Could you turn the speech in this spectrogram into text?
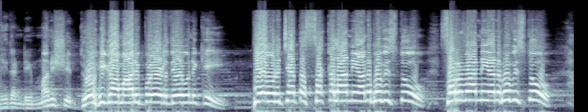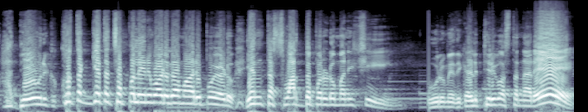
లేదండి మనిషి ద్రోహిగా మారిపోయాడు దేవునికి. దేవుని చేత సకలాన్ని అనుభవిస్తూ సర్వాన్ని అనుభవిస్తూ ఆ దేవునికి కృతజ్ఞత చెప్పలేని వాడుగా మారిపోయాడు. ఎంత స్వార్థపరుడు మనిషి. ఊరు మీదకి వెళ్ళి తిరిగి వస్తున్నారే.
